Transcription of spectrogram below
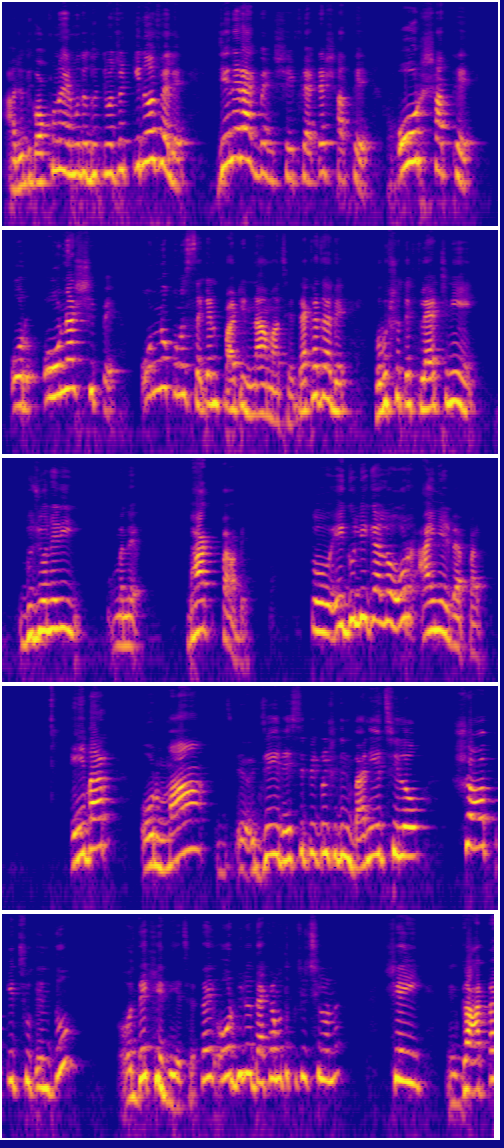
আর যদি কখনো এর মধ্যে দু তিন বছর কিনেও ফেলে, জেনে রাখবেন সেই ফ্ল্যাটের সাথে, ওর সাথে, ওর ওনারশিপে অন্য কোনো সেকেন্ড পার্টির নাম আছে। দেখা যাবে ভবিষ্যতে ফ্ল্যাট নিয়ে দুজনেরই মানে ভাগ পাবে। তো এগুলি গেল ওর আইনের ব্যাপার। এইবার ওর মা যে- রেসিপিগুলো সেদিন বানিয়েছিল সব কিছু কিন্তু ও দেখিয়ে দিয়েছে। তাই ওর ভিডিও দেখার মতো কিছু ছিল না। সেই গাটা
